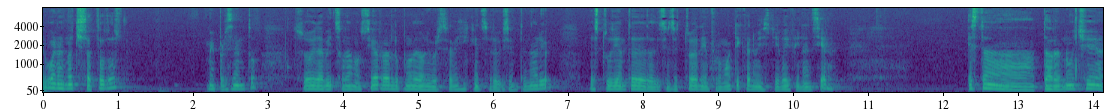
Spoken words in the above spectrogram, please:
Muy buenas noches a todos. Me presento. Soy David Solano Sierra, alumno de la Universidad Mexiquense del Bicentenario, estudiante de la licenciatura de Informática Administrativa y Financiera. Esta tarde-noche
